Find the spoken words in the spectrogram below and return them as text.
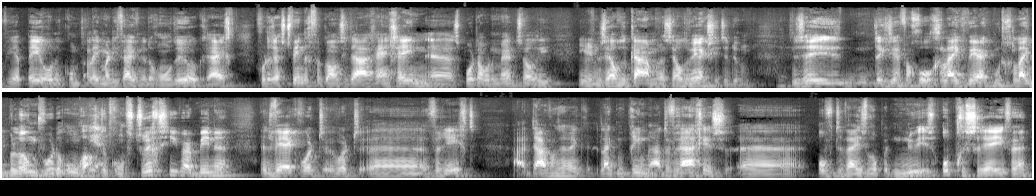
via payrolling komt alleen maar die 3500 euro krijgt, voor de rest 20 vakantiedagen en geen sportabonnement, terwijl die hier in dezelfde kamer hetzelfde werk zit te doen. Dus dat je zegt van goh, gelijk werk moet gelijk beloond worden, ongeacht de constructie waarbinnen het werk wordt, wordt verricht. Ja, daarvan zeg ik, lijkt me prima. De vraag is eh, of de wijze waarop het nu is opgeschreven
